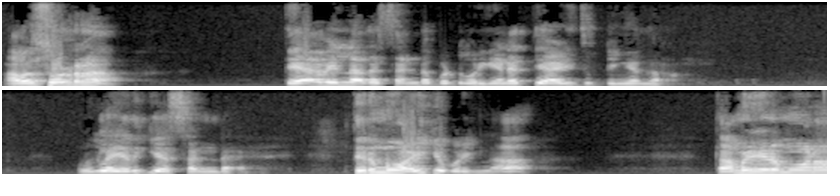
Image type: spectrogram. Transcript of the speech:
அவன் சொல்றான் தேவையில்லாத சண்டைப்பட்டு ஒரு இனத்தை அழிச்சு விட்டீங்கிறான் உங்களை எதுக்கு சண்டை? திரும்பவும் அழிக்க போறீங்களா? தமிழிடமும் வேணா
